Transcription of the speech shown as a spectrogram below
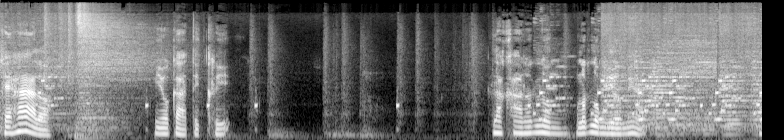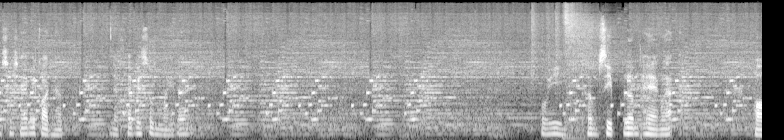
แค่ห้าเหรอ มีโอกาสติดคลิราคาลดลง ลดลงเยอะไหมอะ ใช้ใช้ไปก่อนครับ เดี๋ยวค่อยไปสุ่มใหม่ได้ โอ้ย เริ่มสิบเริ่มแพงแล้ว พอ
